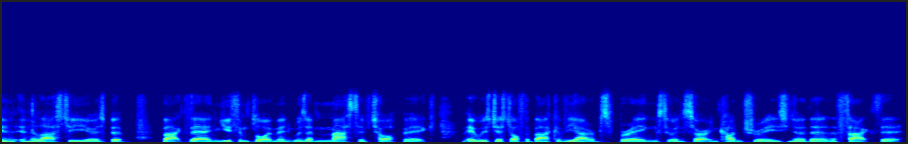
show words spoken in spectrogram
in, in the last two years. But back then, youth employment was a massive topic. It was just off the back of the Arab Spring. So in certain countries, you know, the the fact that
